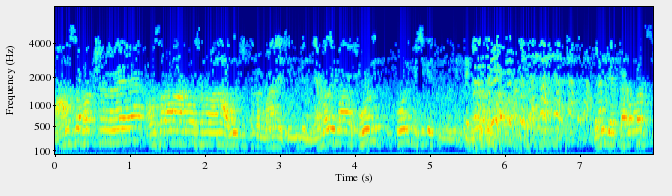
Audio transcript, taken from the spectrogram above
మాంసభక్షణమే అవసరమా అనవసరమా అని ఆలోచించడం మానేసి వీడు నెమలి మా కోడి కోడి విసిగెత్తింది ఎందుకంటే పెర్వర్స్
